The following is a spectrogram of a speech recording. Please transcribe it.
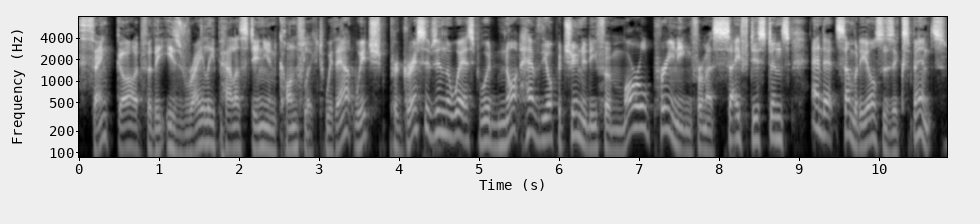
Thank God for the Israeli Palestinian conflict, without which progressives in the West would not have the opportunity for moral preening from a safe distance and at somebody else's expense.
